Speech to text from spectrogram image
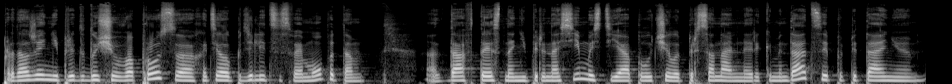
В продолжении предыдущего вопроса хотела поделиться своим опытом. Дав тест на непереносимость, я получила персональные рекомендации по питанию,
